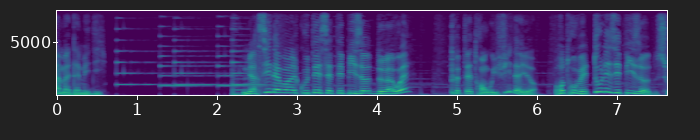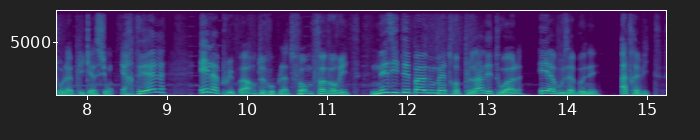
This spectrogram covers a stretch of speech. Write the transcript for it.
à Madame Eddy? Merci d'avoir écouté cet épisode de Huawei, peut-être en Wi-Fi d'ailleurs. Retrouvez tous les épisodes sur l'application RTL et la plupart de vos plateformes favorites. N'hésitez pas à nous mettre plein d'étoiles et à vous abonner. À très vite.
